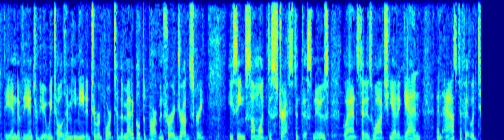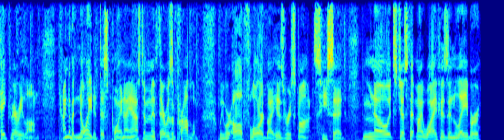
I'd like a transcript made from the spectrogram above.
At the end of the interview, we told him he needed to report to the medical department for a drug screen. He seemed somewhat distressed at this news, glanced at his watch yet again, and asked if it would take very long. Kind of annoyed at this point, I asked him if there was a problem. We were all floored by his response. He said, No, it's just that my wife is in labor.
